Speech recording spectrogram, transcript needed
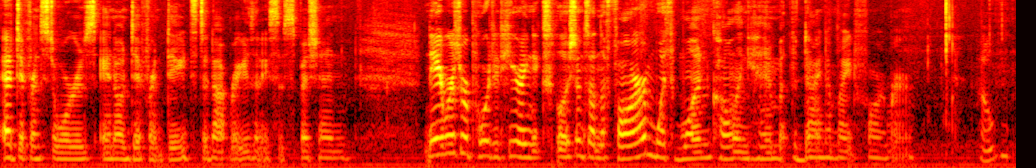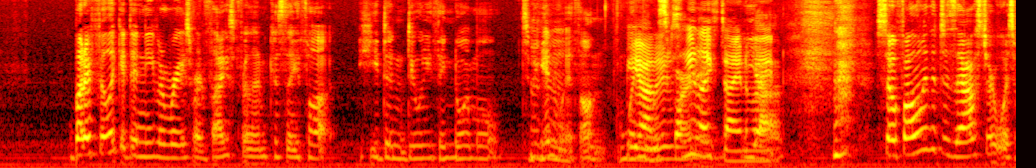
at different stores and on different dates did not raise any suspicion. Neighbors reported hearing explosions on the farm, with one calling him the dynamite farmer. Oh. But I feel like it didn't even raise red flags for them because they thought he didn't do anything normal to begin mm-hmm. with on when Yeah, he was there's- he likes dynamite. Yeah. so following the disaster, it was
